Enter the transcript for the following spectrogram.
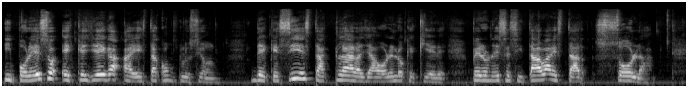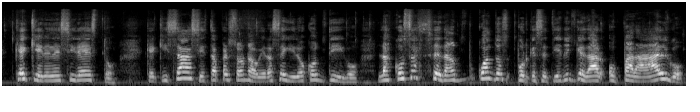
Y por eso es que llega a esta conclusión de que sí está clara y ahora es lo que quiere, pero necesitaba estar sola. ¿Qué quiere decir esto? Que quizás si esta persona hubiera seguido contigo, las cosas se dan cuando porque se tienen que dar o para algo.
